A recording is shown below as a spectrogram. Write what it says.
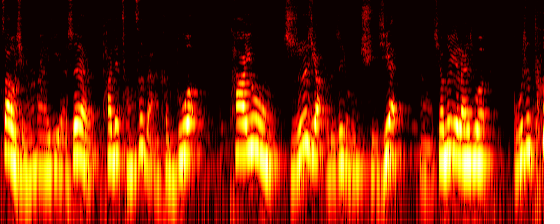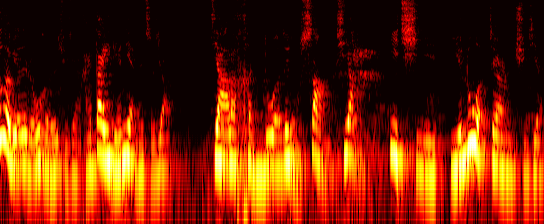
造型呢也是它的层次感很多，它用直角的这种曲线啊，相对于来说不是特别的柔和的曲线，还带一点点的直角，加了很多这种上下一起一落这样的曲线，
